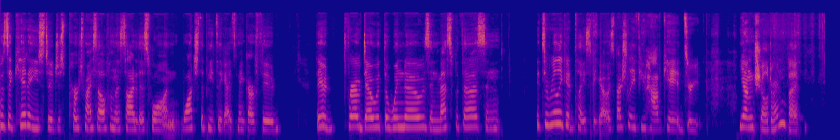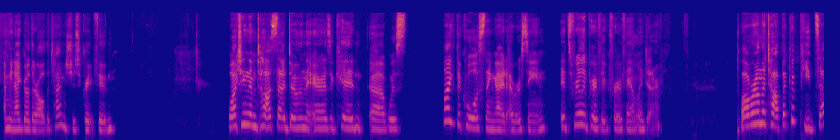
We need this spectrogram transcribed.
as a kid, I used to just perch myself on the side of this wall and watch the pizza guys make our food. They would throw dough at the windows and mess with us, and it's a really good place to go, especially if you have kids or young children. But I mean, I go there all the time. It's just great food. Watching them toss that dough in the air as a kid uh, was like the coolest thing I'd ever seen. It's really perfect for a family dinner. While we're on the topic of pizza,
